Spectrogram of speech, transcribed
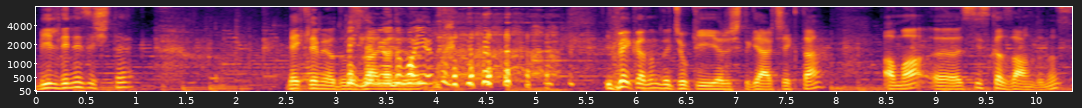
Bildiniz işte. Beklemiyordunuz Beklemiyordum zannediyorum. hayır. İpek Hanım da çok iyi yarıştı gerçekten. Ama e, siz kazandınız.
